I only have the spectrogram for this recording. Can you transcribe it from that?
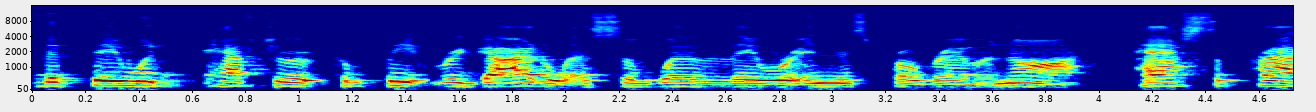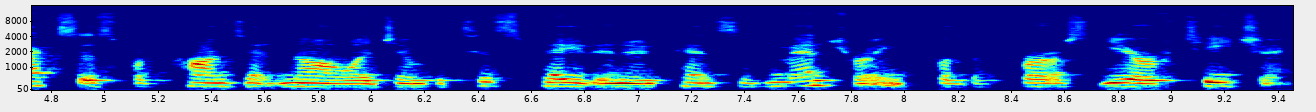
that they would have to complete regardless of whether they were in this program or not, pass the praxis for content knowledge, and participate in intensive mentoring for the first year of teaching.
